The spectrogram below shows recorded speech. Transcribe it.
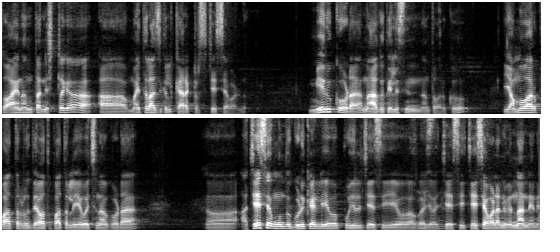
సో ఆయన అంత నిష్టగా ఆ మైథలాజికల్ క్యారెక్టర్స్ చేసేవాళ్ళు. మీరు కూడా నాకు తెలిసినంతవరకు ఈ అమ్మవారి పాత్రలు దేవత పాత్రలు ఏ వచ్చినా కూడా ఆ, చేసే ముందు గుడికి వెళ్ళి ఏవో పూజలు చేసి చేసి చేసేవాళ్ళని విన్నాను నేను.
